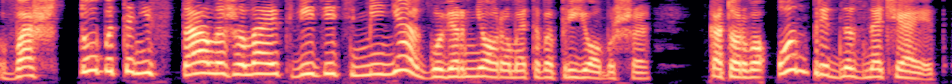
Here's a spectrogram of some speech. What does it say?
во что бы то ни стало желает видеть меня гувернером этого приемыша, которого он предназначает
